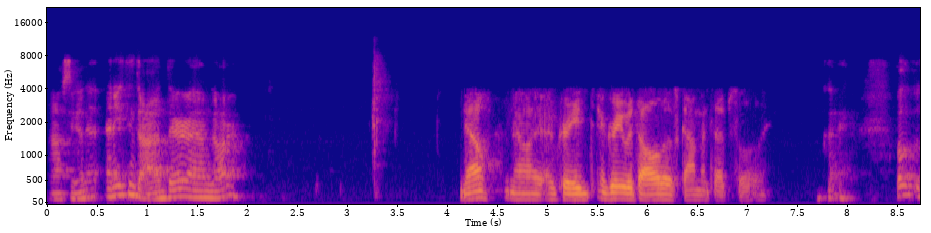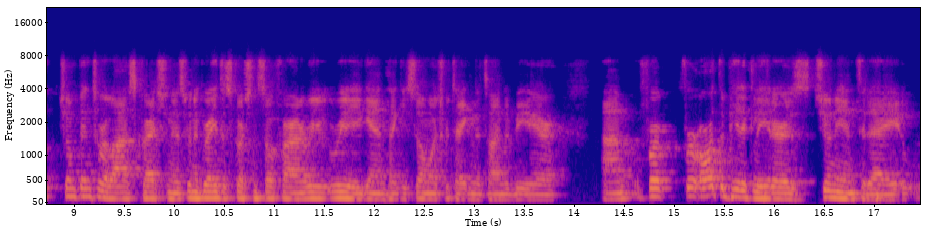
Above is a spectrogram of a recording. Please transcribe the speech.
Fantastic. Anything to add there, um, Nader? No, no, I agree, agree with all those comments, absolutely. Okay. Well, jump into our last question. It's been a great discussion so far. And really, really, again, thank you so much for taking the time to be here. Um, for, for orthopedic leaders tuning in today,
